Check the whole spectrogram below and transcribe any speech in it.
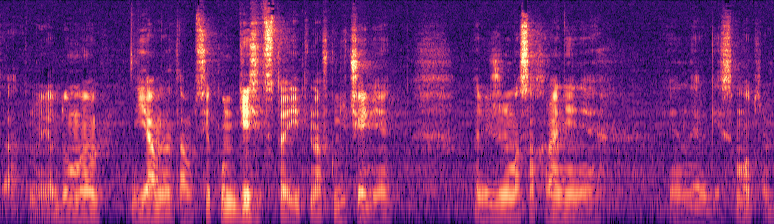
Так, ну я думаю, явно там секунд 10 стоит на включение режима сохранения энергии. Смотрим.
